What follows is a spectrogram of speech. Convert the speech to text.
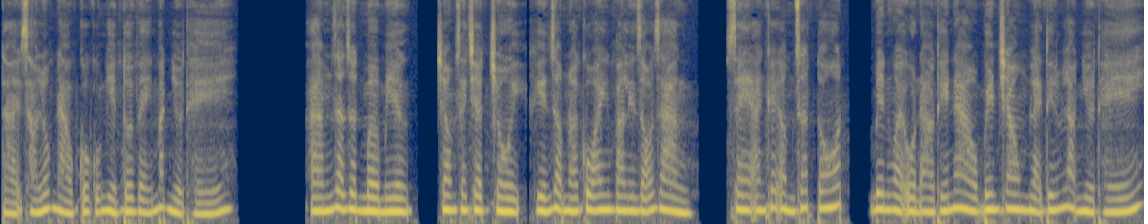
Tại sao lúc nào cô cũng nhìn tôi với ánh mắt như thế? Ám giận giật mở miệng, trong xe chật trội khiến giọng nói của anh vang lên rõ ràng. Xe anh cách âm rất tốt, bên ngoài ồn ào thế nào bên trong lại tiếng lặng như thế.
